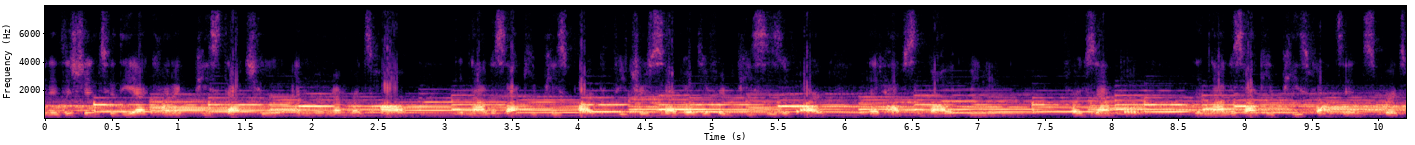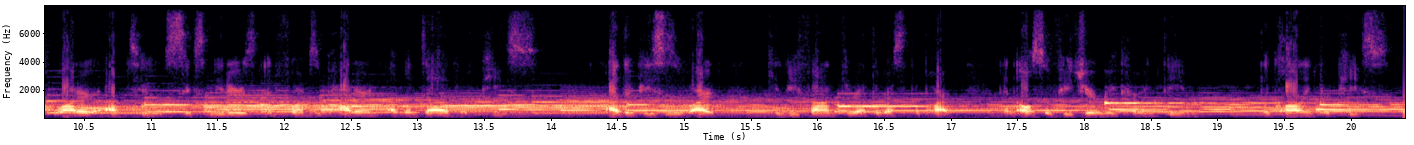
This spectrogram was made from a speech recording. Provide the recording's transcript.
In addition to the iconic Peace Statue and Remembrance Hall, the Nagasaki Peace Park features several different pieces of art that have symbolic meaning. For example, the Nagasaki Peace Fountain spurts water up to 6 meters and forms a pattern of a dove of peace. Other pieces of art can be found throughout the rest of the park and also feature a recurring theme, the calling for peace.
